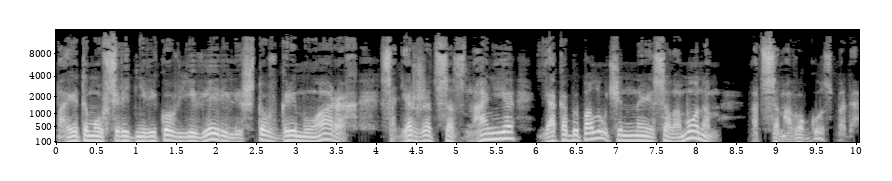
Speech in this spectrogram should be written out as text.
Поэтому в Средневековье верили, что в гримуарах содержатся знания, якобы полученные Соломоном от самого Господа.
